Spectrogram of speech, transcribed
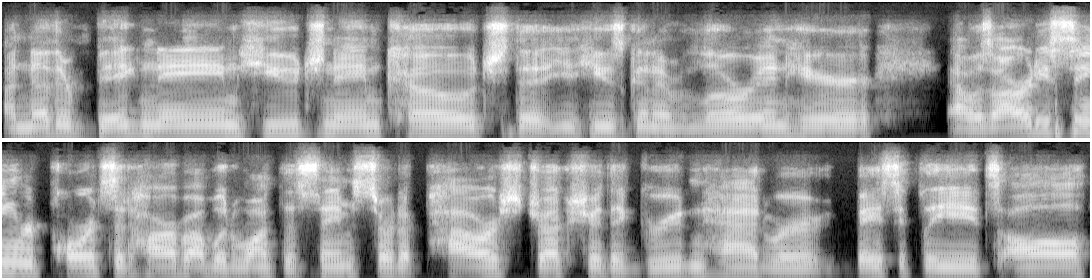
another big name, huge name coach that he's going to lure in here. I was already seeing reports that Harbaugh would want the same sort of power structure that Gruden had, where basically it's all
